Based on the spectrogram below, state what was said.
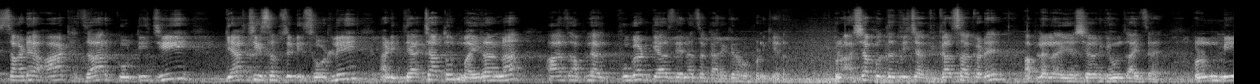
साडेआठ हजार कोटीची गॅसची सबसिडी सोडली आणि त्याच्यातून महिलांना आज आपल्या फुगट गॅस देण्याचा कार्यक्रम आपण केला. पण अशा पद्धतीच्या विकासाकडे आपल्याला या शहर घेऊन जायचं आहे म्हणून मी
